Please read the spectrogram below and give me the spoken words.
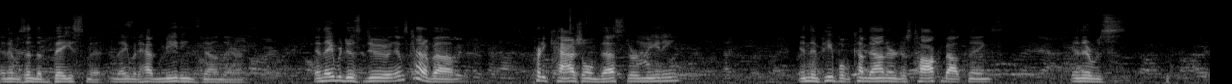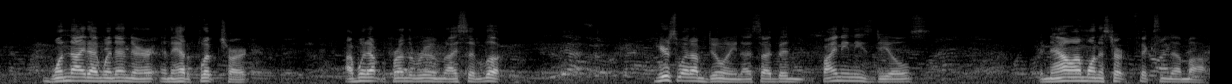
and it was in the basement. And they would have meetings down there, and they would just do. It was kind of a pretty casual investor meeting, and then people would come down there and just talk about things. And there was one night I went in there and they had a flip chart. I went up in front of the room and I said, Look, here's what I'm doing. I said, I've been finding these deals and now I want to start fixing them up.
